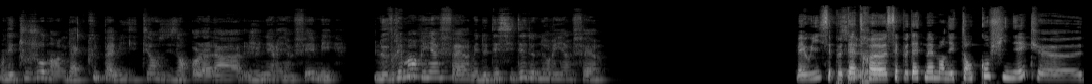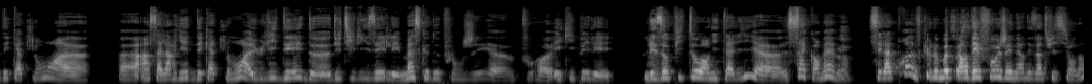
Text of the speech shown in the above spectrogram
On est toujours dans la culpabilité en se disant oh là là, je n'ai rien fait, mais ne vraiment rien faire, mais de décider de ne rien faire. Mais oui, c'est peut-être euh, c'est peut-être même en étant confiné que Decathlon a, euh, un salarié de Decathlon a eu l'idée d'utiliser les masques de plongée euh, pour euh, équiper les, les hôpitaux en Italie. ça quand même, c'est la preuve que le mode par défaut génère des intuitions, non?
